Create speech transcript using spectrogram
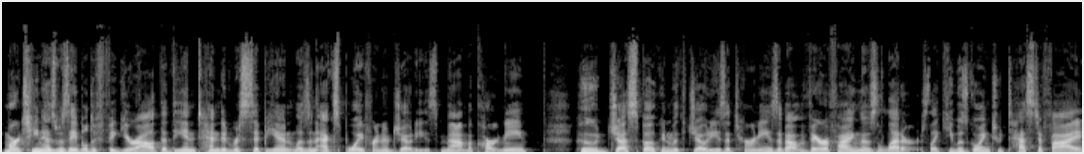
Martinez was able to figure out that the intended recipient was an ex boyfriend of Jodi's, Matt McCartney, who'd just spoken with Jodi's attorneys about verifying those letters. Like he was going to testify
